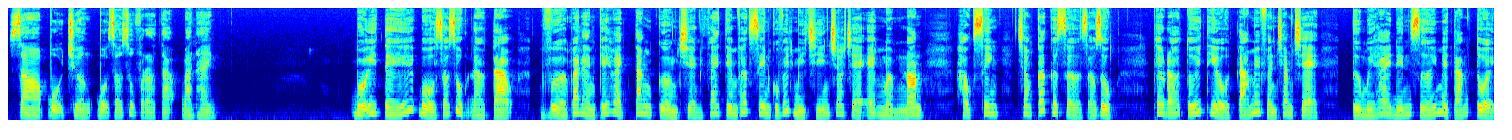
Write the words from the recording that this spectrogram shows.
do Bộ trưởng Bộ Giáo dục và Đào tạo ban hành. Bộ Y tế, Bộ Giáo dục Đào tạo vừa ban hành kế hoạch tăng cường triển khai tiêm vaccine COVID-19 cho trẻ em mầm non, học sinh trong các cơ sở giáo dục. Theo đó, tối thiểu 80% trẻ từ 12 đến dưới 18 tuổi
